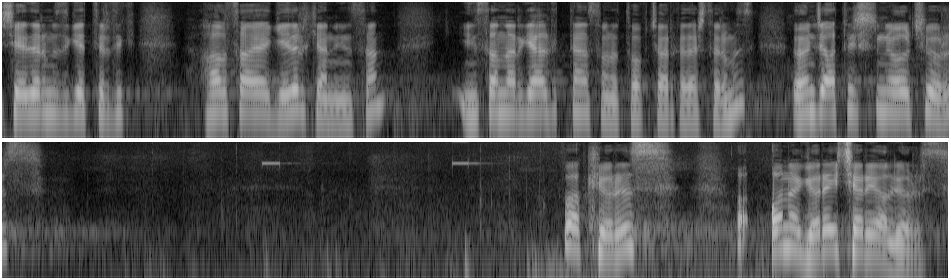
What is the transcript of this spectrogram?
şeylerimizi getirdik. Halı sahaya gelirken insan, insanlar geldikten sonra topçu arkadaşlarımız önce ateşini ölçüyoruz. Bakıyoruz. Ona göre içeriye alıyoruz.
